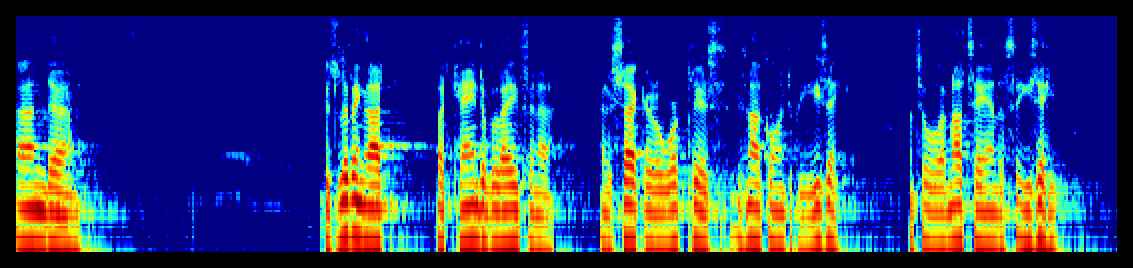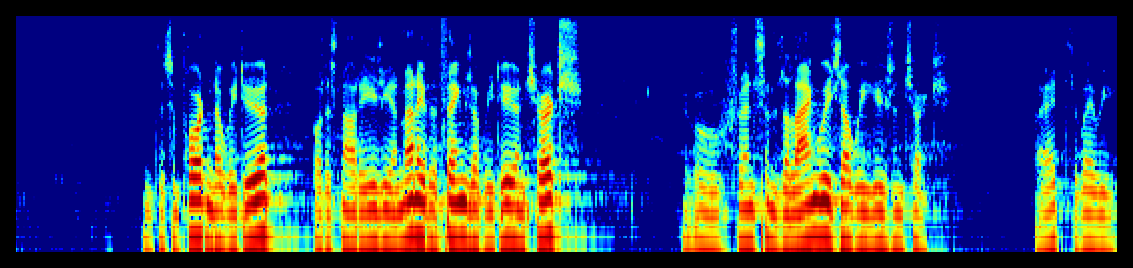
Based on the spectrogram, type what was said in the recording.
And uh, because living that, that kind of life in a, in a secular workplace is not going to be easy. And so I'm not saying it's easy. It's important that we do it, but it's not easy. And many of the things that we do in church, you know, for instance, the language that we use in church, right? The way we,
